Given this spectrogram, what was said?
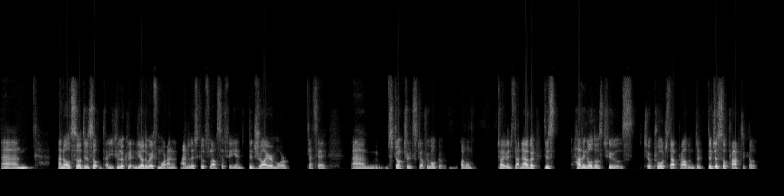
Um, mm. And also, there's you can look at it in the other way from more an, analytical philosophy and the drier, more let's say um, structured stuff. We won't go. I won't dive into that now. But there's having all those tools to approach that problem. They're they're just so practical.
